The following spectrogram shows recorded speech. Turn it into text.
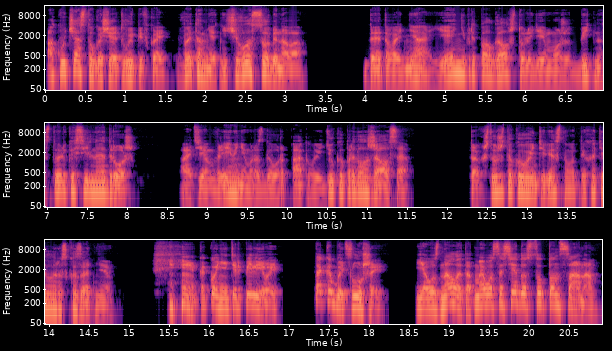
Аку часто угощают выпивкой, в этом нет ничего особенного. До этого дня я и не предполагал, что людей может бить настолько сильная дрожь. А тем временем разговор Аквы и Дюка продолжался. «Так что же такого интересного ты хотела рассказать мне?» «Хе-хе, какой нетерпеливый. Так и быть, слушай. Я узнал это от моего соседа Стутонсана.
